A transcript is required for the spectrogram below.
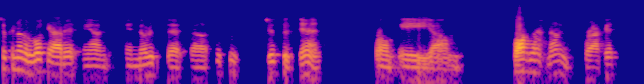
took another look at it and and noticed that uh, this is just a dent from a um, frog mounting bracket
